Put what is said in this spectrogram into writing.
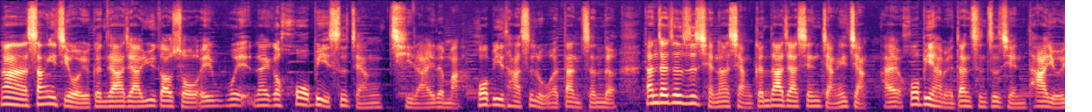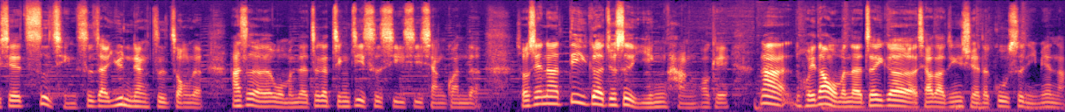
那上一集我有跟大家预告说，诶，为那个货币是怎样起来的嘛？货币它是如何诞生的？但在这之前呢，想跟大家先讲一讲，还有货币还没有诞生之前，它有一些事情是在酝酿之中的，它是和我们的这个经济是息息相关的。首先呢，第一个就是银行，OK。那回到我们的这个小岛经济学的故事里面呢，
